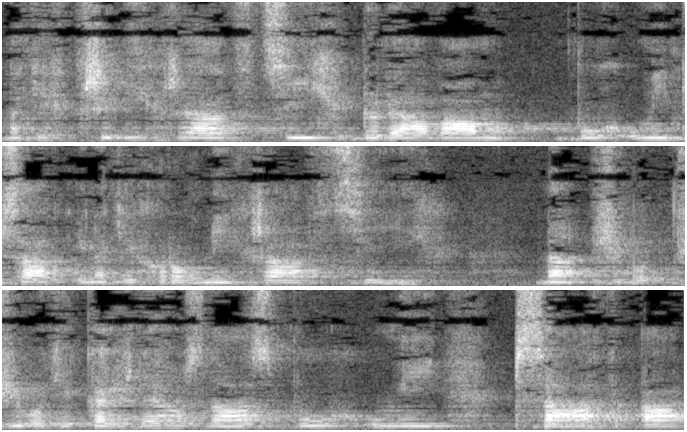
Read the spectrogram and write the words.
na těch křivých řádcích, dodávám, Bůh umí psát i na těch rovných řádcích. Na život, v životě každého z nás Bůh umí psát a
